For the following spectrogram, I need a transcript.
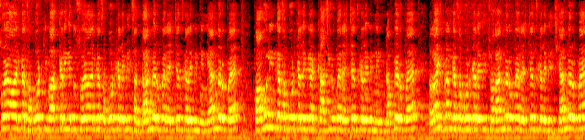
सोया ऑयल का सपोर्ट की बात करेंगे तो सोया ऑयल का सपोर्ट का लेवल संतानवे रुपए रेजिस्टेंस का लेवल निन्यानवे रुपए पामोलिन का सपोर्ट का लेवल अट्ठासी रुपए रेजिस्टेंस का लेवल नब्बे रुपए राइस ब्रांड का सपोर्ट का लेवल चौरानवे रुपए रेजिस्टेंस का लेवल छियानवे रुपए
